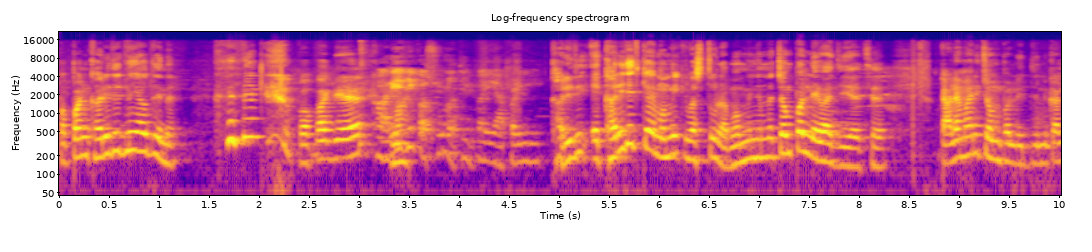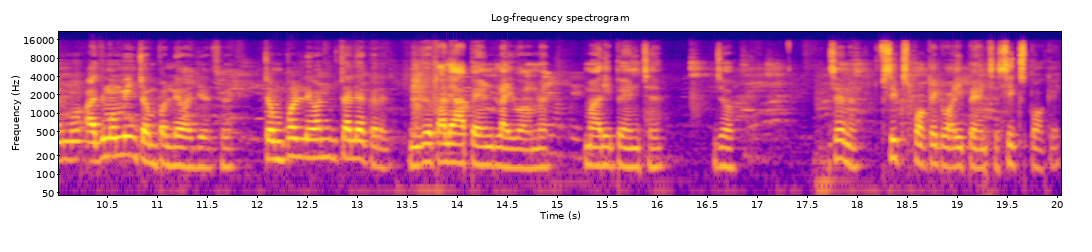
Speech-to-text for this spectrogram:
પપ્પાને ખરીદી જ નહીં આવતી ને? પપ્પા કે ખરીદી કશું નથી ભાઈ આપણી. ખરીદી એ ખરીદી જ કે મમ્મી વસ્તુ લા મમ્મીને એમને ચંપલ લેવા જઈએ છે. કાલે મારી ચંપલ લીધી ને કાલે આજે મમ્મીને ચંપલ લેવા જઈએ છે. ચંપલ લેવાનું ચાલ્યા કરે જો કાલે આ પેન્ટ લાવ્યા અમે. મારી પેન્ટ છે. જો છે ને? સિક્સ પોકેટવાળી પેન્ટ છે. સિક્સ પોકેટ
